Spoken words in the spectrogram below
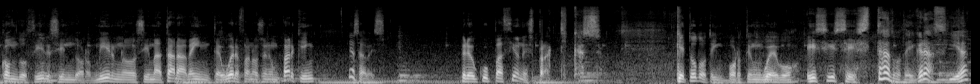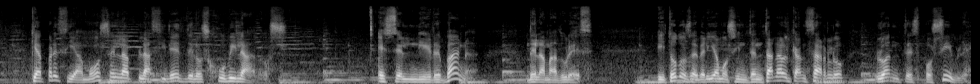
conducir sin dormirnos y matar a 20 huérfanos en un parking, ya sabes, preocupaciones prácticas. Que todo te importe un huevo es ese estado de gracia que apreciamos en la placidez de los jubilados. Es el nirvana de la madurez y todos deberíamos intentar alcanzarlo lo antes posible.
